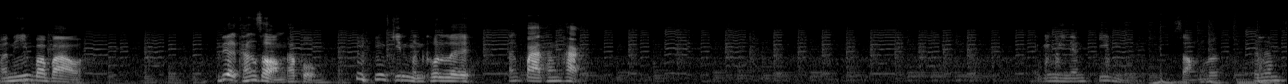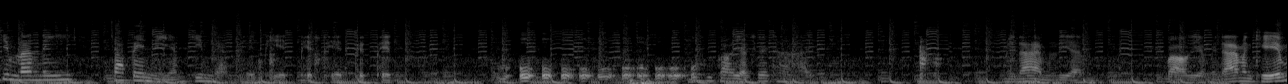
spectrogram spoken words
วันนี้เบาๆ เลือกทั้งสองครับผม กินเหมือนคนเลย ทั้งปลาทั้งผักแล้วก็มีน้ำจิ้มสองรสแต่น้ำจิ้มร้านนี้จะเป็นหนีน้ำจิ้มแบบเผ็ดเผ็ดเผ็ดเผ็ดเผ็ดเผ็ดโอ้โอ้โอ้โอ้โอ้โอ้โอ้โอ้โอ้โอ้พี่เปาอยากช่วยถ่าย ไม่ได้มันเรียนพี่เปาเรียนไม่ได้มันเค็ม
